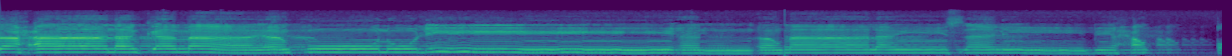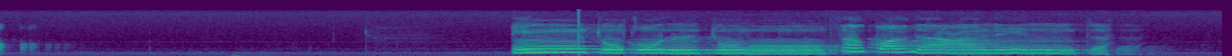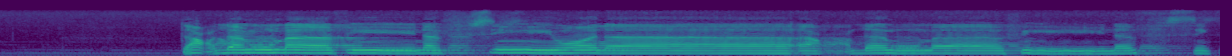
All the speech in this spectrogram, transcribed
سبحانك ما يكون لي أن ما ليس لي بحق. إن قلته فقد علمته. تعلم ما في نفسي ولا أعلم ما في نفسك.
